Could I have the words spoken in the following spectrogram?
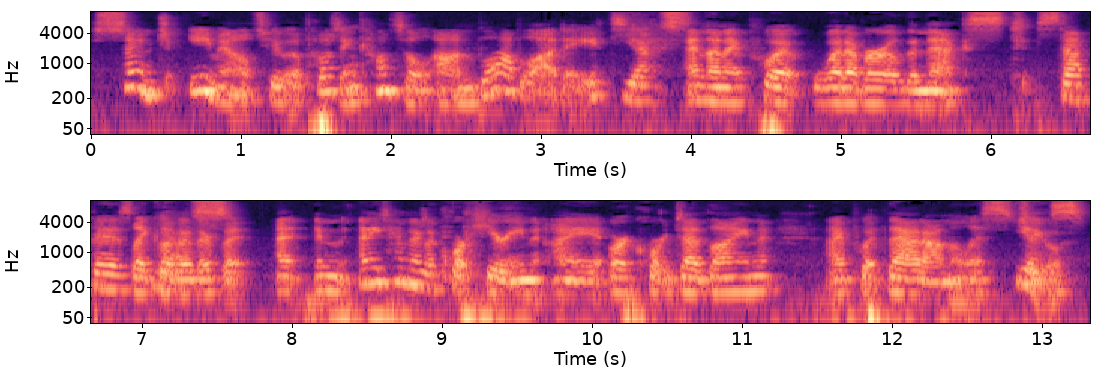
sent email to opposing counsel on blah blah dates. yes, And then I put whatever the next step is, like whether Yes. there's a, and anytime there's a court hearing, I or a court deadline, I put that on the list too. yes.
